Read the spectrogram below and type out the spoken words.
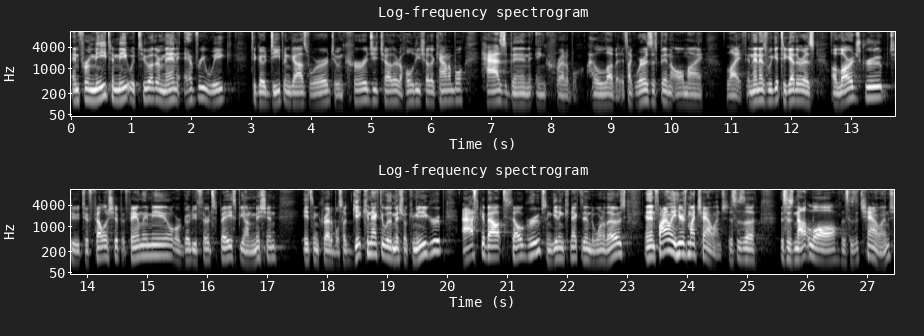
And for me to meet with two other men every week to go deep in God's word, to encourage each other, to hold each other accountable, has been incredible. I love it. It's like, where has this been all my life? And then as we get together as a large group to, to fellowship at family meal or go do third space, be on mission, it's incredible. So get connected with a missional community group, ask about cell groups and getting connected into one of those. And then finally, here's my challenge. This is a this is not law, this is a challenge.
